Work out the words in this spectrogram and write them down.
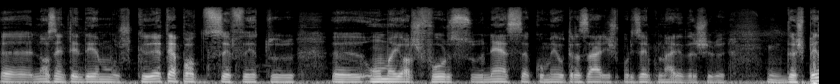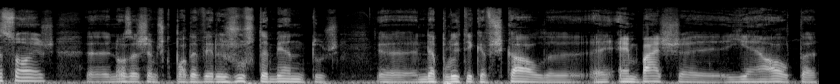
uh, nós entendemos que até pode ser feito uh, um maior esforço nessa, como em outras áreas, por exemplo, na área das, das pensões, nós achamos que pode haver ajustamentos eh, na política fiscal eh, em baixa e em alta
